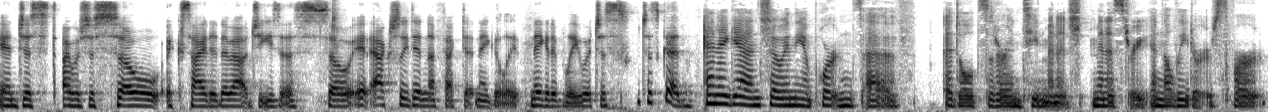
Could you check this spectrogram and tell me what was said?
and just I was just so excited about Jesus. So it actually didn't affect it negatively, negatively, which is which is good. And again, showing the importance of adults that are in teen ministry and the leaders for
